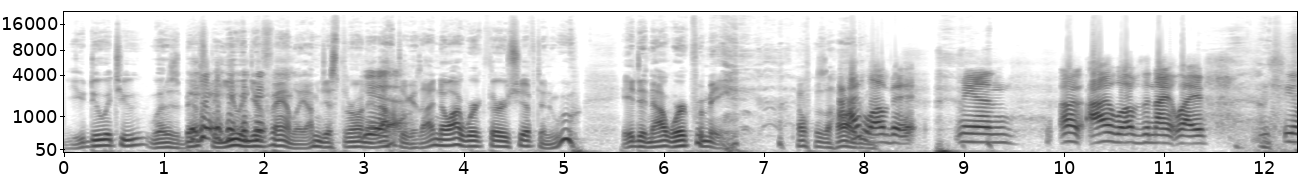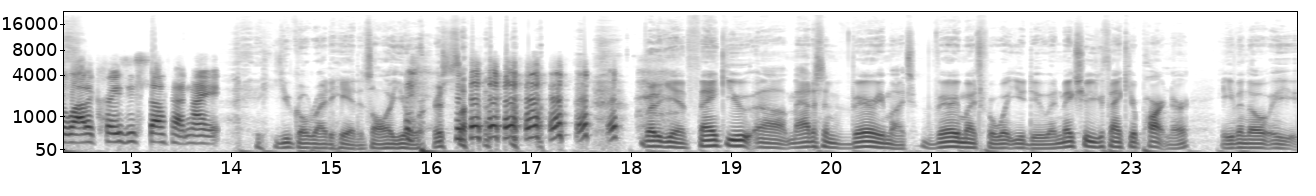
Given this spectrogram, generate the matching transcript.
You do what you what is best for you and your family. I'm just throwing that out there because I know I work third shift and whoo, it did not work for me. that was a hard. I one. love it, man. I, I love the nightlife. You see a lot of crazy stuff at night. you go right ahead. It's all yours. but again, thank you, uh, Madison, very much, very much for what you do, and make sure you thank your partner. Even though, uh,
